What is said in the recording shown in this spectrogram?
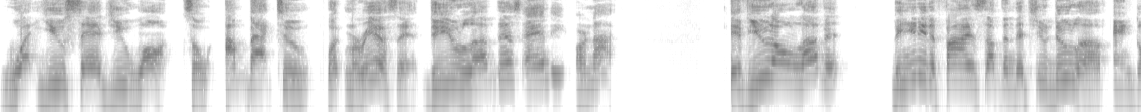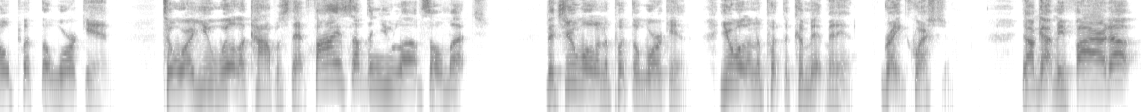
What you said you want. So I'm back to what Maria said. Do you love this, Andy, or not? If you don't love it, then you need to find something that you do love and go put the work in to where you will accomplish that. Find something you love so much that you're willing to put the work in. You're willing to put the commitment in. Great question. Y'all got me fired up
